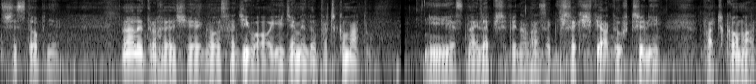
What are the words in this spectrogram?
3 stopnie. No ale trochę się go osadziło idziemy do paczkomatu. I jest najlepszy wynalazek wszechświatów, czyli paczkomat.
